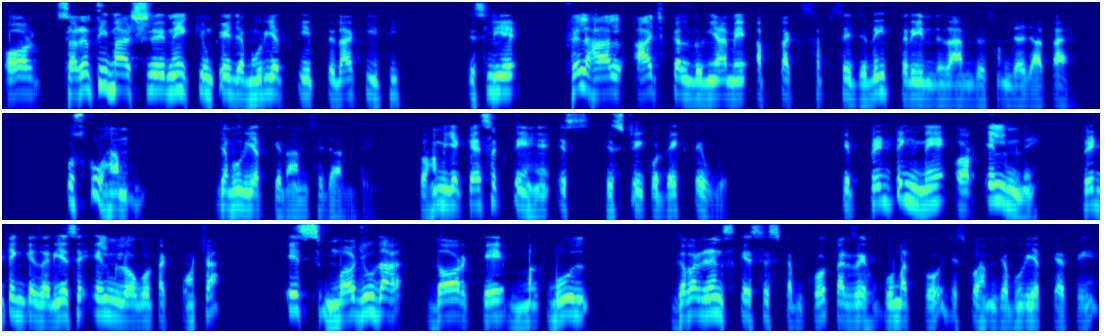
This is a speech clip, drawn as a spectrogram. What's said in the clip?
اور صنعتی معاشرے نے کیونکہ جمہوریت کی ابتدا کی تھی۔ اس لیے فی الحال آج کل دنیا میں اب تک سب سے جدید ترین نظام جو سمجھا جاتا ہے، اس کو ہم جمہوریت کے نام سے جانتے ہیں۔ تو ہم یہ کہہ سکتے ہیں اس ہسٹری کو دیکھتے ہوئے کہ پرنٹنگ نے اور علم نے، پرنٹنگ کے ذریعے سے علم لوگوں تک پہنچا۔ اس موجودہ دور کے مقبول گورننس کے سسٹم کو، طرز حکومت کو، جس کو ہم جمہوریت کہتے ہیں،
